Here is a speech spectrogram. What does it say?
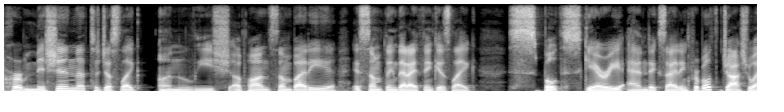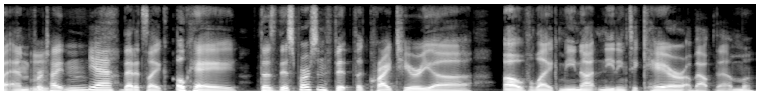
permission to just like unleash upon somebody is something that i think is like s- both scary and exciting for both joshua and for mm. titan Yeah. that it's like, okay, does this person fit the criteria of like me not needing to care about them,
